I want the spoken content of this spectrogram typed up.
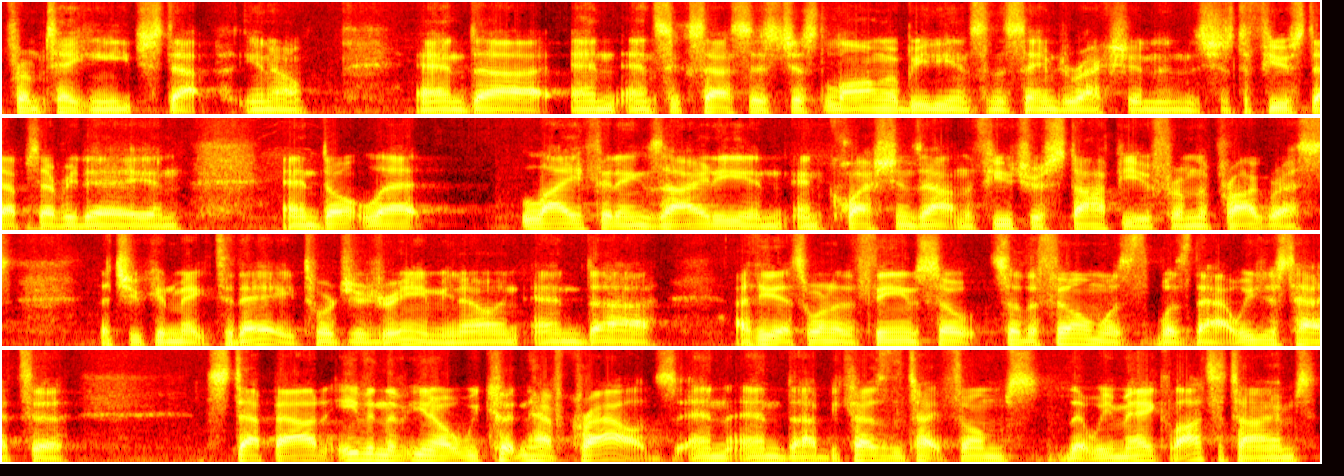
from taking each step you know and uh, and and success is just long obedience in the same direction and it's just a few steps every day and and don't let life and anxiety and, and questions out in the future stop you from the progress that you can make today towards your dream you know? And and uh, i think that's one of the themes. So so the film was was that. We just had to step out. Even the you know we couldn't have crowds. And and uh, because of the type films that we make lots of times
